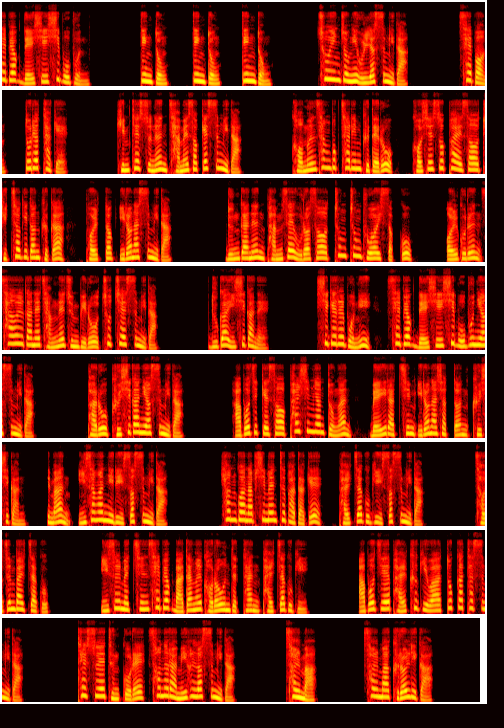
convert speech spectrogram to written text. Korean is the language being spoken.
새벽 4시 15분. 띵동, 띵동, 띵동. 초인종이 울렸습니다. 세 번, 또렷하게. 김태수는 잠에서 깼습니다. 검은 상복 차림 그대로 거실 소파에서 뒤척이던 그가 벌떡 일어났습니다. 눈가는 밤새 울어서 퉁퉁 부어 있었고 얼굴은 사흘간의 장례 준비로 초췌했습니다. 누가 이 시간에 시계를 보니 새벽 4시 15분이었습니다. 바로 그 시간이었습니다. 아버지께서 80년 동안 매일 아침 일어나셨던 그 시간. 하지만 이상한 일이 있었습니다. 현관 앞 시멘트 바닥에 발자국이 있었습니다. 젖은 발자국. 이슬 맺힌 새벽 마당을 걸어온 듯한 발자국이 아버지의 발 크기와 똑같았습니다. 태수의 등골에 서늘함이 흘렀습니다. 설마, 설마 그럴 리가.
